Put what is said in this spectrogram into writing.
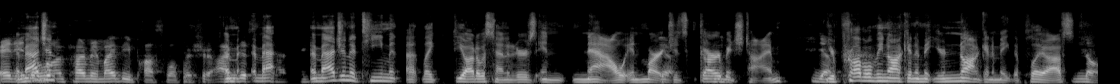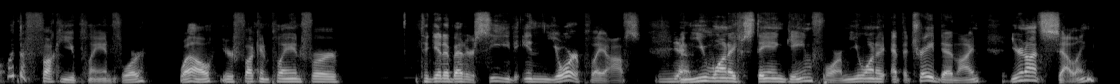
and Imagine- in the long term it might be possible for sure. I'm Im- just ima- Imagine a team uh, like the Ottawa Senators in now in March. Yeah. It's garbage time. yeah, You're probably not going to make. You're not going to make the playoffs. no, What the fuck are you playing for? Well, you're fucking playing for to get a better seed in your playoffs, yeah, and you want to stay in game form. You want to at the trade deadline. You're not selling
